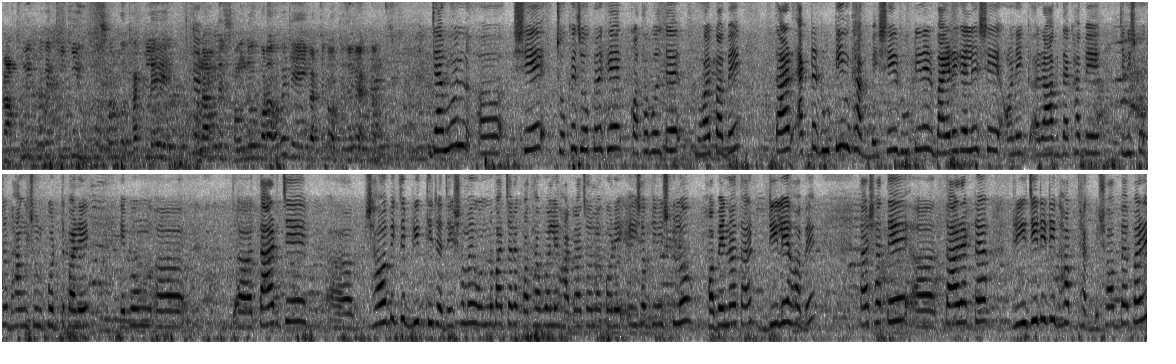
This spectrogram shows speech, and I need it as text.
প্রাথমিকভাবে কি কি উপসর্গ থাকলে মানে আমাদের সন্দেহ করা হবে যে এই বাচ্চাটা অটিজমে আক্রান্ত? যেমন সে চোখে চোখ রেখে কথা বলতে ভয় পাবে তার একটা রুটিন থাকবে। সেই রুটিনের বাইরে গেলে সে অনেক রাগ দেখাবে জিনিসপত্র ভাঙচুর করতে পারে এবং তার যে স্বাভাবিক যে বৃদ্ধিটা যে সময় অন্য বাচ্চারা কথা বলে হাঁটাচলা করে এই সব জিনিসগুলো হবে না তার ডিলে হবে। তার সাথে তার একটা রিজিডিটি ভাব থাকবে। সব ব্যাপারে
